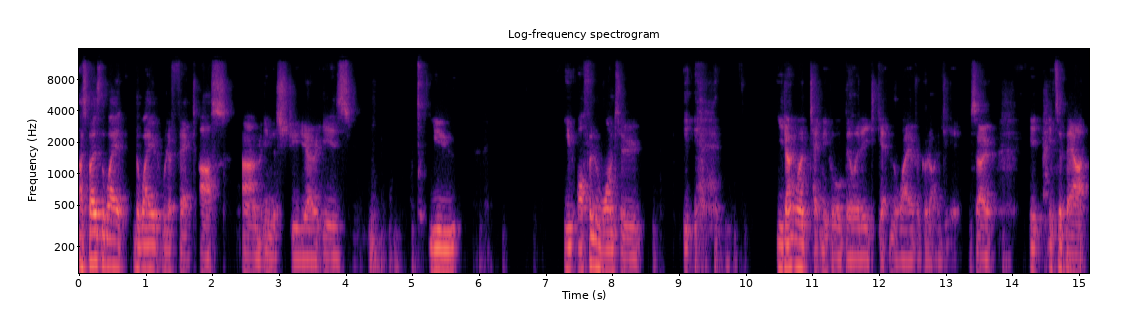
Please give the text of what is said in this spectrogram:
i suppose the way the way it would affect us um, in the studio is you you often want to you don't want technical ability to get in the way of a good idea. So it, it's about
